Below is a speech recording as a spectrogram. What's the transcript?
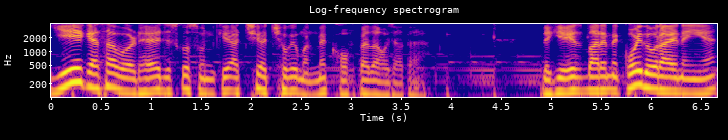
ये एक ऐसा वर्ड है जिसको सुन के अच्छे अच्छों के मन में खौफ पैदा हो जाता है। देखिए, इस बारे में कोई दो राय नहीं है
